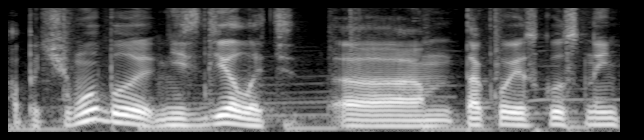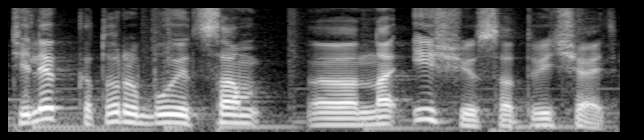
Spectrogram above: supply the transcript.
а почему бы не сделать э, такой искусственный интеллект, который будет сам э, на issues отвечать?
